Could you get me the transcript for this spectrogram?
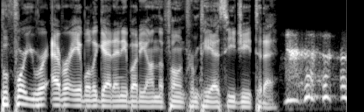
before you were ever able to get anybody on the phone from PSEG today.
